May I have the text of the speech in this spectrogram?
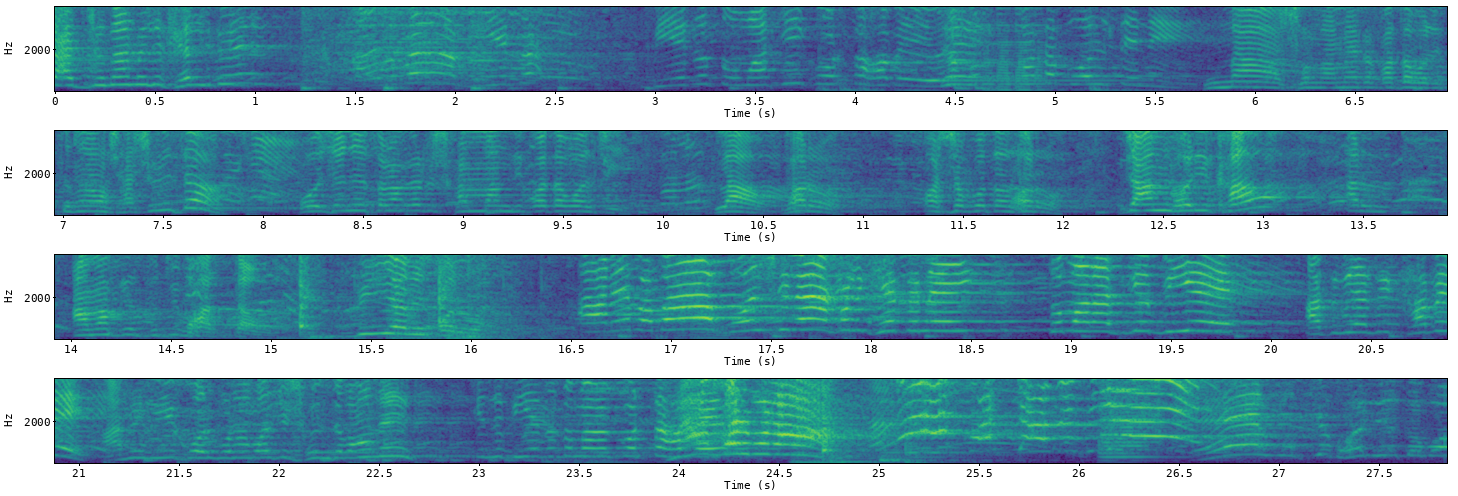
চারজনে মিলে খেলবে? বিয়েটা তোমাকেই করতে হবে কথা বলতে নেই। না শোনো আমি একটা কথা বলি। তুমি আমার শাশুড়ি তো? ওই জন্য তোমাকে একটু সম্মান দিয়ে কথা বলছি। লাও ধরো অসভ্যতা ধরো। জান ভরি খাও আর আমাকে দুটি ভাত দাও। বিয়ে আমি করব। আরে বাবা বলছি না এখন খেতে নেই। তোমার আজকে বিয়ে আর তুমি আজকে খাবে? আমি বিয়ে করব না বলছি শুনতে পাও নি কিন্তু বিয়ে তো তোমাকে করতে হবে। করব না। হ্যাঁ? ভরিয়ে দেবো।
